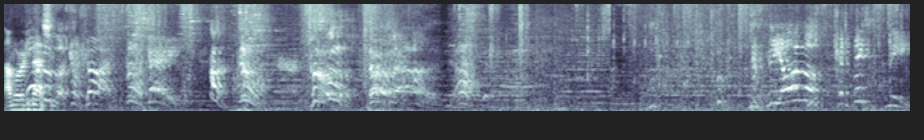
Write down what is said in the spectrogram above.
I'm already mashing. He almost convinced me!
